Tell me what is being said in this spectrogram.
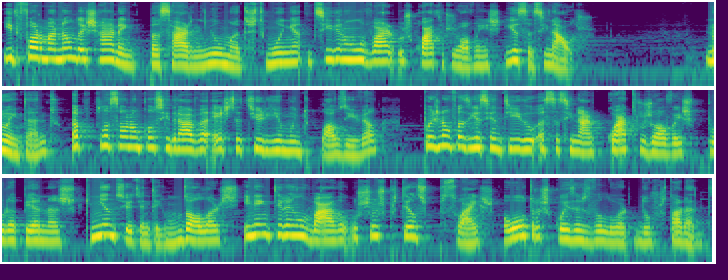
e de forma a não deixarem passar nenhuma testemunha, decidiram levar os quatro jovens e assassiná-los. No entanto, a população não considerava esta teoria muito plausível, pois não fazia sentido assassinar quatro jovens por apenas 581 dólares e nem terem levado os seus pertences pessoais ou outras coisas de valor do restaurante.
